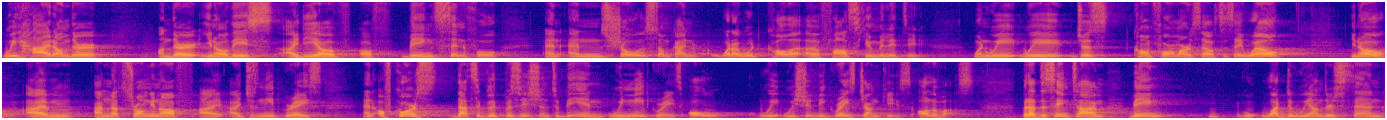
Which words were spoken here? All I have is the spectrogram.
we hide under, under you know, this idea of, of being sinful and, and show some kind of what I would call a, a false humility. When we, we just conform ourselves to say, well, you know, I'm, I'm not strong enough, I, I just need grace. And of course, that's a good position to be in. We need grace. All, we, we should be grace junkies, all of us. But at the same time, being what do we understand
